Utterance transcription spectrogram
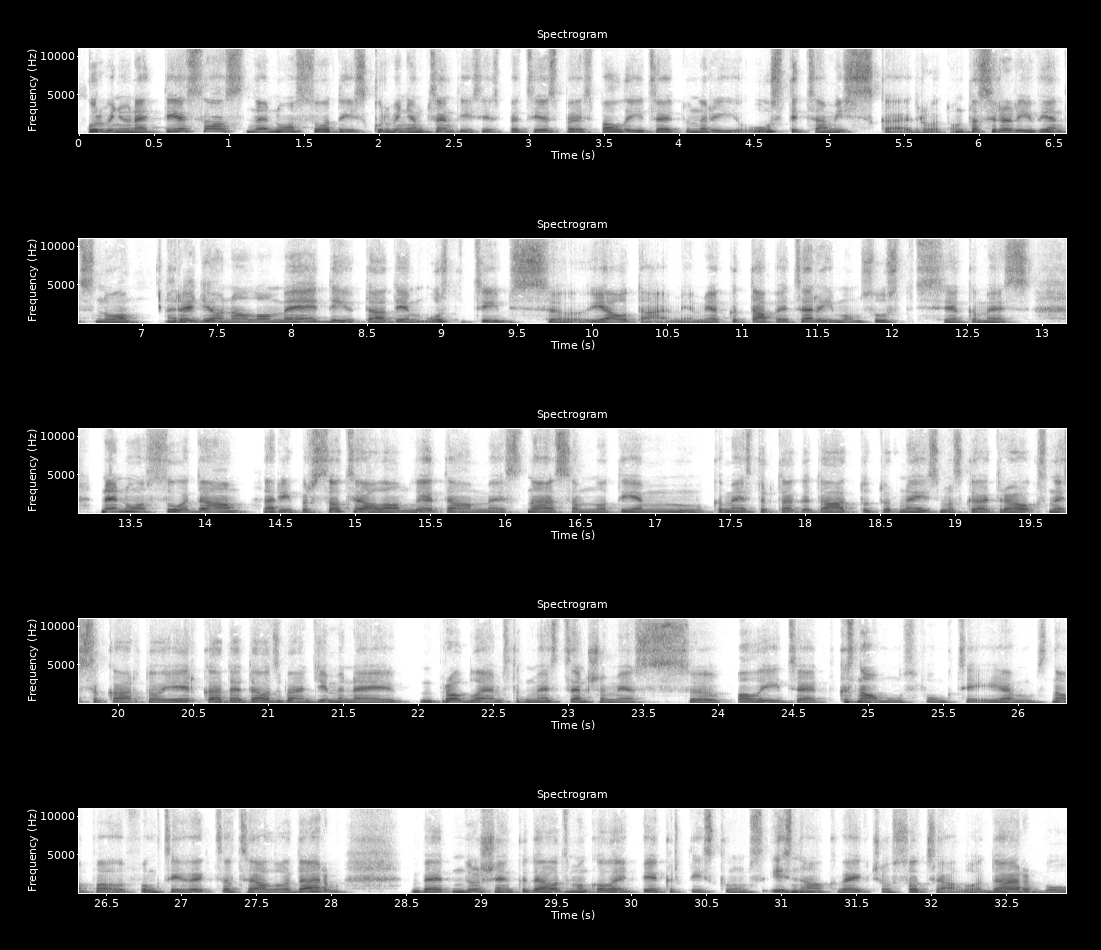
kur viņu netiesās, nenosodīs, kur viņam centīsies pēc iespējas palīdzēt un arī uzticami izskaidrot. Un tas ir arī viens no reģionālo mēdīju tādiem uzticības eh, jautājumiem, ja, ka tāpēc arī mums uzticis, ja, ka mēs nenosodām arī par sociālām lietām. Mēs neesam no tiem, ka mēs tur tagad, ā, tu tur neizmazgāji trauks, nesakārtoji. Ja ir kādai daudzbērnu ģimenei problēmas, tad mēs cenšamies eh, palīdzēt, kas nav mūsu funkcija. Ja? Mums nav funkcija veikt sociālo darbu, bet nu, droši vien, ka daudz man kolēģi piekritīs, ka mums iznāk veikt šo sociālo darbu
